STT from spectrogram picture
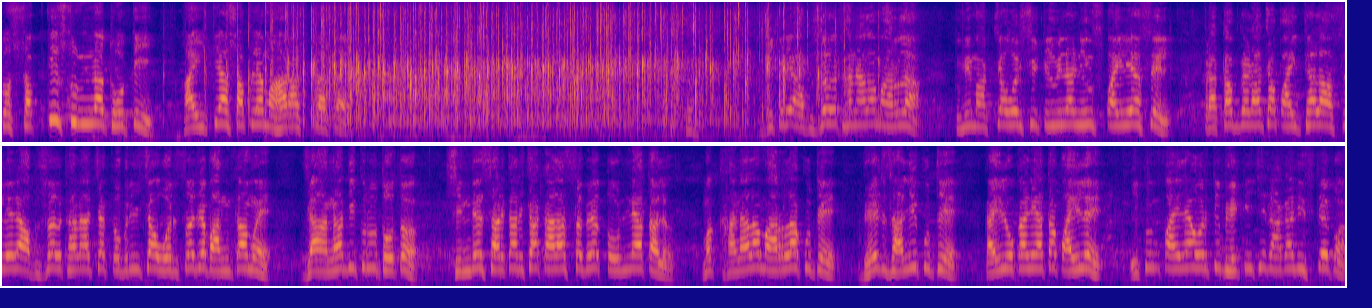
तो सबकी सुन्नत होती। हा इतिहास आपल्या महाराष्ट्राचा आहे। जिकडे अफजल खानाला मारला तुम्ही मागच्या वर्षी टीव्हीला न्यूज पाहिली असेल प्रतापगडाच्या पायथ्याला असलेल्या अफजल खानाच्या कबरीच्या वरचं जे बांधकाम आहे जे अनाधिकृत होतं शिंदे सरकारच्या काळात सगळं तोडण्यात आलं. मग खानाला मारला कुठे? भेट झाली कुठे? काही लोकांनी आता पाहिलंय. इथून पाहिल्यावरती भेटीची जागा दिसते पा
